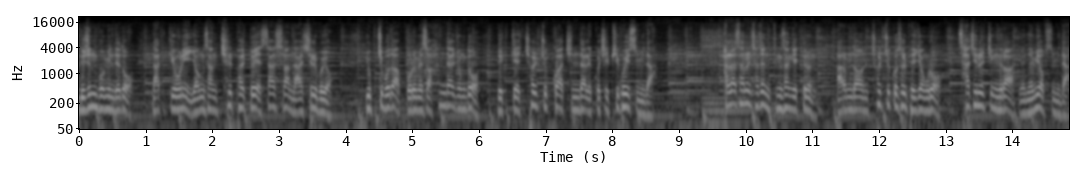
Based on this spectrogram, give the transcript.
늦은 봄인데도 낮 기온이 영상 7, 8도의 쌀쌀한 날씨를 보여 육지보다 보름에서 한 달 정도 늦게 철쭉과 진달래꽃이 피고 있습니다. 한라산을 찾은 등산객들은 아름다운 철쭉꽃을 배경으로 사진을 찍느라 여념이 없습니다.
